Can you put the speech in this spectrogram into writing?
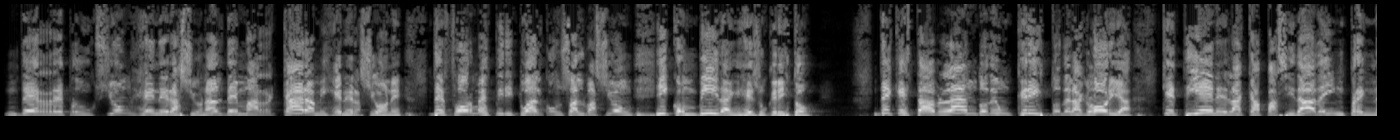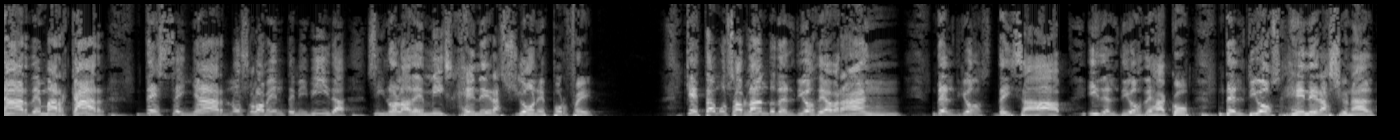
de reproducción generacional, de marcar a mis generaciones de forma espiritual con salvación y con vida en Jesucristo. De que está hablando de un Cristo de la gloria que tiene la capacidad de impregnar, de marcar, de señar no solamente mi vida, sino la de mis generaciones por fe que estamos hablando del Dios de Abraham, del Dios de Isaac y del Dios de Jacob, del Dios generacional,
